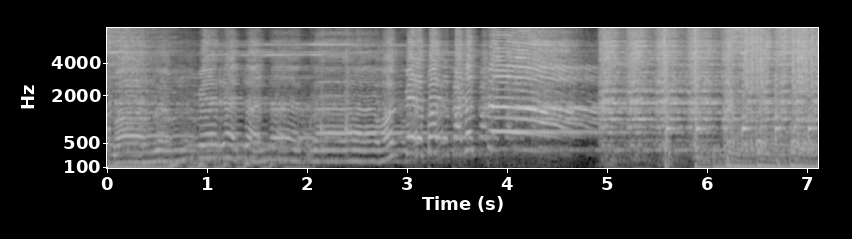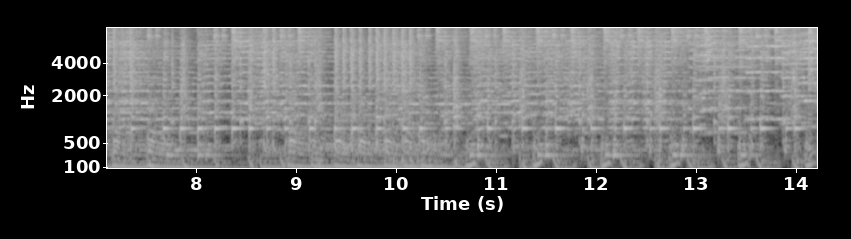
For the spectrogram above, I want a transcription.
ಬಾವೆಮ್ಮೆರ ಕನಕ ಒಮ್ಮೆರ ಬಂದ ಕನಕ ಹದಿನಾರರ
